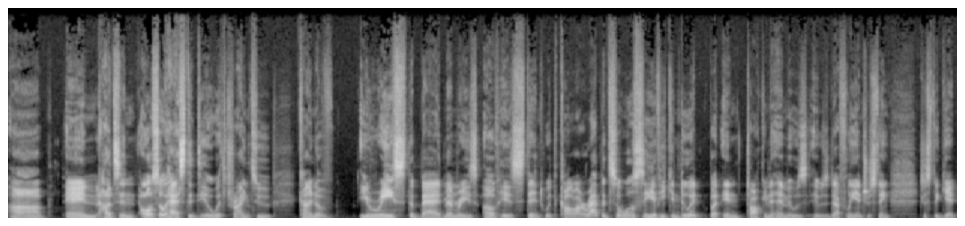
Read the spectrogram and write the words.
Uh, and Hudson also has to deal with trying to kind of erase the bad memories of his stint with the Colorado Rapids. So we'll see if he can do it. But in talking to him, it was it was definitely interesting just to get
